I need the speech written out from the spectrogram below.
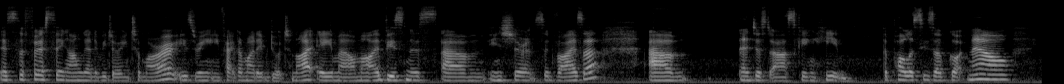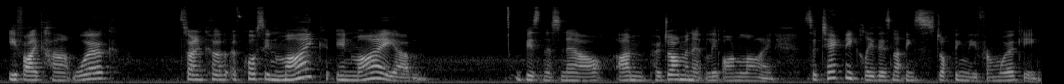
It's the first thing I'm going to be doing tomorrow is ringing. In fact, I might even do it tonight. Email my business um, insurance advisor um, and just asking him the policies I've got now if I can't work. So of course in my in my um, business now, I'm predominantly online. So technically, there's nothing stopping me from working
